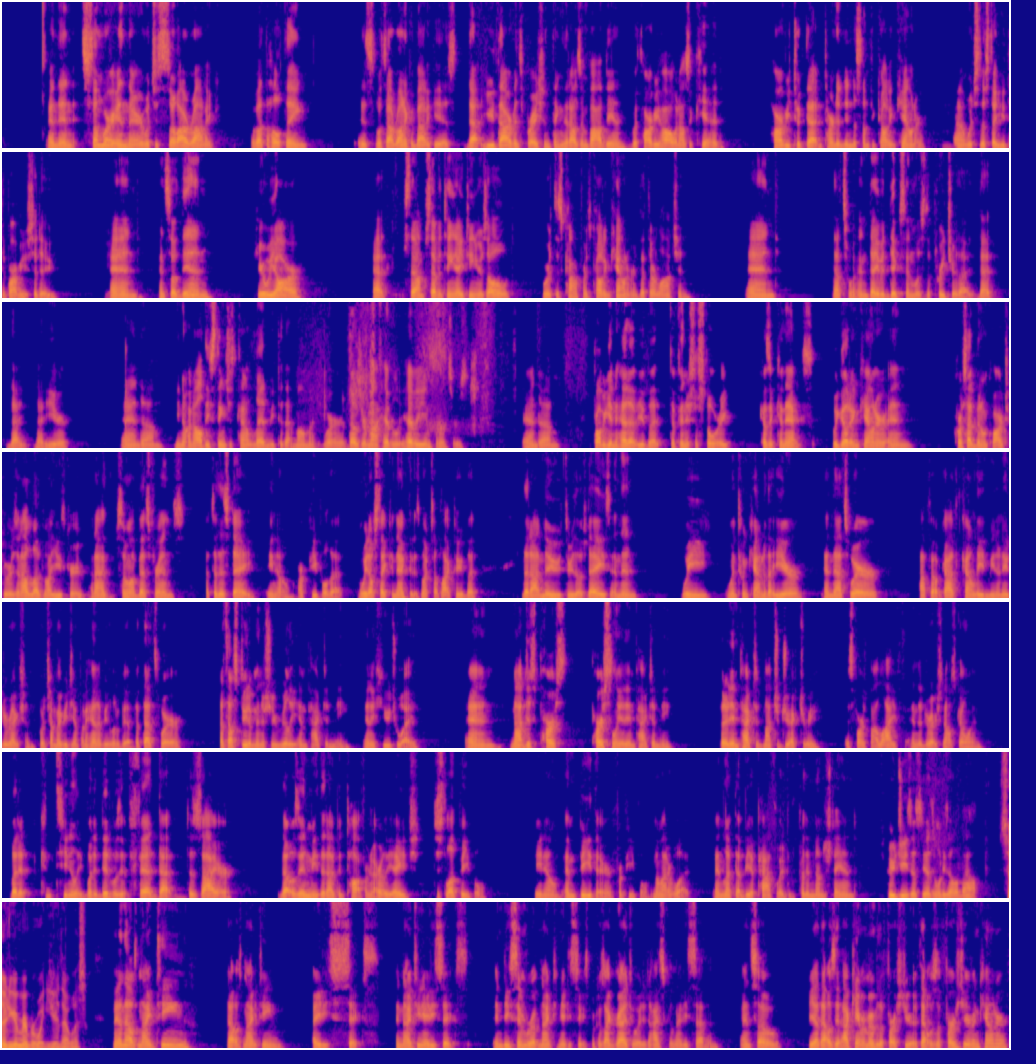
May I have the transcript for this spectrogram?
and then somewhere in there, which is so ironic about the whole thing, is what's ironic about it is that youth hour of inspiration thing that I was involved in with Harvey Hall when I was a kid. Harvey took that and turned it into something called Encounter, mm. uh, which the state youth department used to do, yeah. and and so then here we are at say I'm 17, 18 years old. We're at this conference called Encounter that they're launching, and that's when and David Dixon was the preacher that that that that year, and um, you know, and all these things just kind of led me to that moment where those are my heavily heavy influencers, and um, probably getting ahead of you, but to finish the story because it connects, we go to Encounter, and of course I'd been on choir tours, and I loved my youth group, and I had some of my best friends to this day, you know, are people that we don't stay connected as much as I'd like to, but that I knew through those days. And then we went to encounter that year, and that's where I felt God kind of lead me in a new direction, which I may be jumping ahead of you a little bit, but that's where that's how student ministry really impacted me in a huge way. And not just pers- personally, it impacted me, but it impacted my trajectory as far as my life and the direction I was going but it continually what it did was it fed that desire that was in me that I'd been taught from an early age. Just love people, you know, and be there for people no matter what, and let that be a pathway for them to understand who Jesus is and what He's all about. So, do you remember what year that was? Man, that was nineteen. That was nineteen eighty six. In nineteen eighty six, in December of nineteen eighty six, because I graduated high school in eighty seven, and so yeah, that was it. I can't remember the first year. If that was the first year of Encounter,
